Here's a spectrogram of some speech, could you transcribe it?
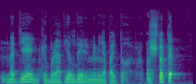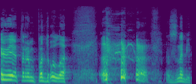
Надень-ка, брат Елдерин, на меня пальто. Что-то ветром подуло. Знобит.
